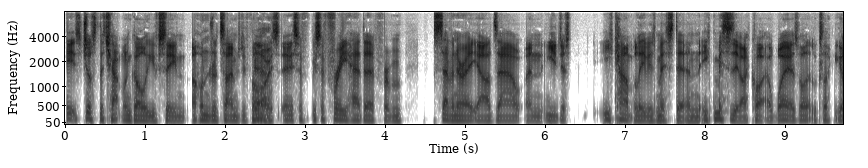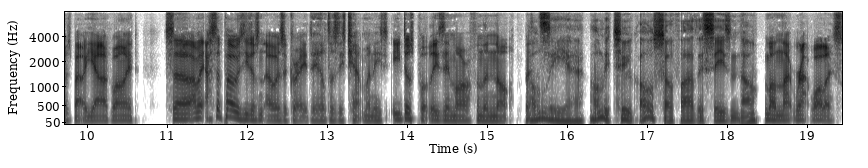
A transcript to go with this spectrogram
it's just the Chapman goal you've seen a hundred times before. Yeah. It's, and it's a it's a free header from seven or eight yards out, and you just you can't believe he's missed it, and he misses it by quite a way as well. It looks like it goes about a yard wide. So I mean, I suppose he doesn't owe us a great deal, does he, Chapman? He's, he does put these in more often than not. Only uh, only two goals so far this season, though. on that Rat Wallace.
